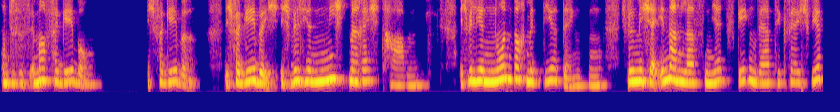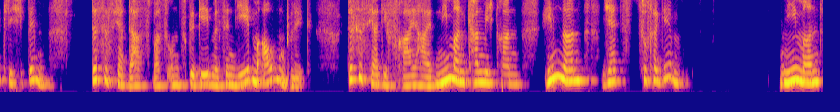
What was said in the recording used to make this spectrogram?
und es ist immer Vergebung. Ich vergebe. Ich vergebe. Ich, ich will hier nicht mehr recht haben. Ich will hier nur noch mit dir denken. Ich will mich erinnern lassen, jetzt gegenwärtig, wer ich wirklich bin. Das ist ja das, was uns gegeben ist, in jedem Augenblick. Das ist ja die Freiheit. Niemand kann mich daran hindern, jetzt zu vergeben. Niemand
